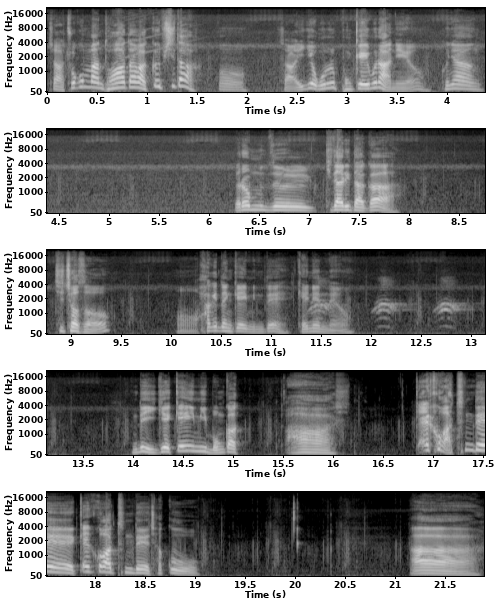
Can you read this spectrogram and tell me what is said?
자, 조금만 더 하다가 끕시다. 어. 자, 이게 오늘 본 게임은 아니에요. 그냥 여러분들 기다리다가 지쳐서 어, 하게 된 게임인데 괜히 했네요. 근데 이게 게임이 뭔가 아, 깰 것 같은데 깰 것 같은데 자꾸 아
